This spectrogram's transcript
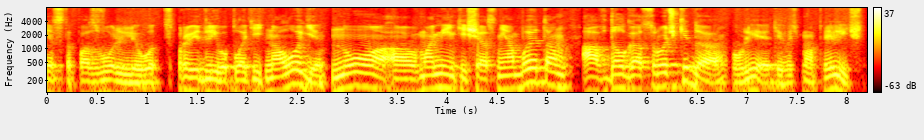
наконец-то, позволили вот справедливо платить налоги. Но а, в моменте сейчас не об этом, а в долгосрочке, да, повлияет и весьма прилично.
